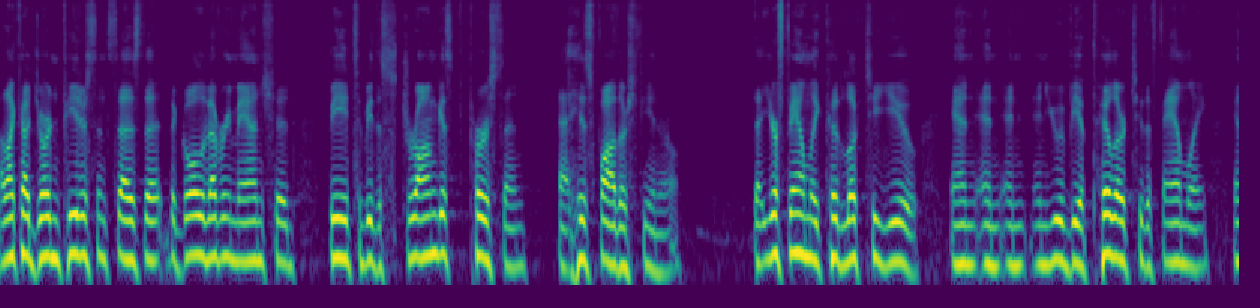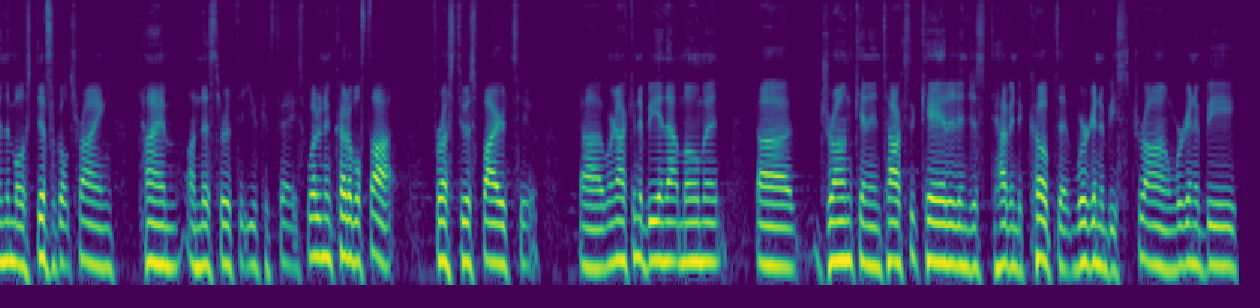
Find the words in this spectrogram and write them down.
I like how Jordan Peterson says that the goal of every man should be to be the strongest person at his father's funeral. That your family could look to you and, and, and, and you would be a pillar to the family in the most difficult, trying time on this earth that you could face. What an incredible thought for us to aspire to. Uh, we're not going to be in that moment uh, drunk and intoxicated and just having to cope, that we're going to be strong. We're going to be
